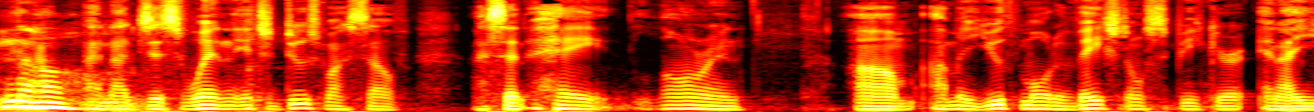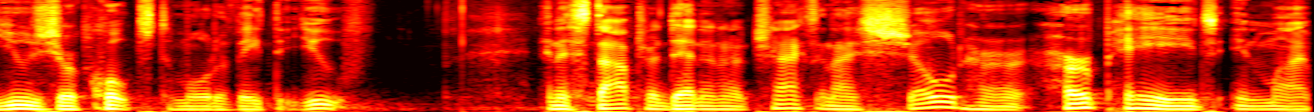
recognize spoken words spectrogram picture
No. and I just went and introduced myself. I said, "Hey, Lauryn, um, I'm a youth motivational speaker, and I use your quotes to motivate the youth." And it stopped her dead in her tracks. And I showed her her page in my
